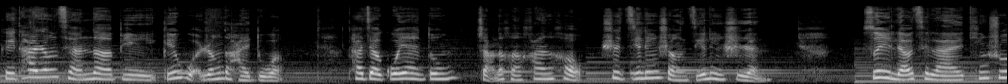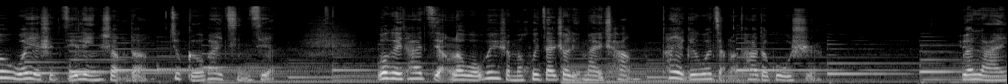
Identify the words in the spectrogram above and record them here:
给他扔钱的比给我扔的还多。他叫郭彦东，长得很憨厚，是吉林省吉林市人，所以聊起来，听说我也是吉林省的，就格外亲切。我给他讲了我为什么会在这里卖唱，他也给我讲了他的故事。原来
